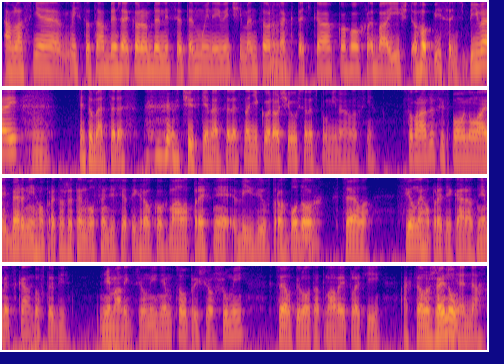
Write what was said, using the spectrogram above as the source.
a vlastně místo toho, aby řekl Ron Dennis je ten můj největší mentor, hmm. tak teďka koho chleba jíš, toho píseň zpívej. Hmm je to Mercedes. Čistě Mercedes. Na nikoho dalšího už se nespomíná vlastně. Som rád, že si spomenul aj Bernieho, pretože ten v 80 rokoch mal presne víziu v troch bodoch. Chcel silného pretekára z Nemecka, dovtedy nemali silných Nemcov, prišiel Šumy, chcel pilota tmavej pleti a chcel ženu. Žena.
